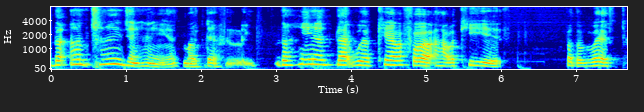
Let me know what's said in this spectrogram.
the unchanging hands, most definitely. The hands that will care for our kids for the rest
